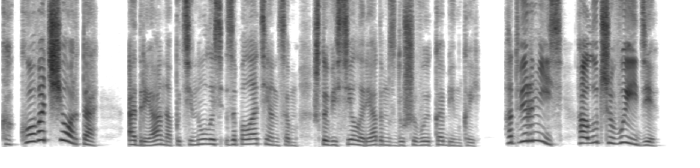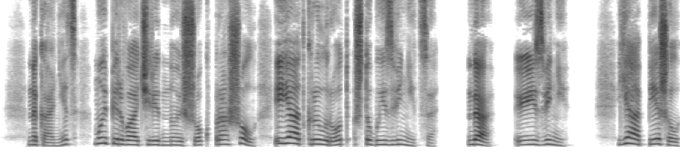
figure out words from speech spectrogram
«Какого черта?» Адриана потянулась за полотенцем, что висело рядом с душевой кабинкой. «Отвернись, а лучше выйди!» Наконец, мой первоочередной шок прошел, и я открыл рот, чтобы извиниться. «Да, извини». Я опешил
